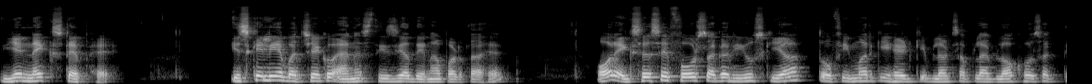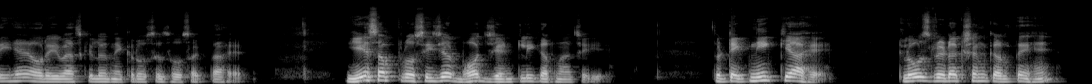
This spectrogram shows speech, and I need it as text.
ये नेक्स्ट स्टेप है। इसके लिए बच्चे को एनेस्थीजिया देना पड़ता है। और एक्सेसिव फोर्स अगर यूज़ किया तो फीमर की हेड की ब्लड सप्लाई ब्लॉक हो सकती है और एवास्कुलर नेक्रोसिस हो सकता है। ये सब प्रोसीजर बहुत जेंटली करना चाहिए। तो टेक्निक क्या है? क्लोज रिडक्शन करते हैं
